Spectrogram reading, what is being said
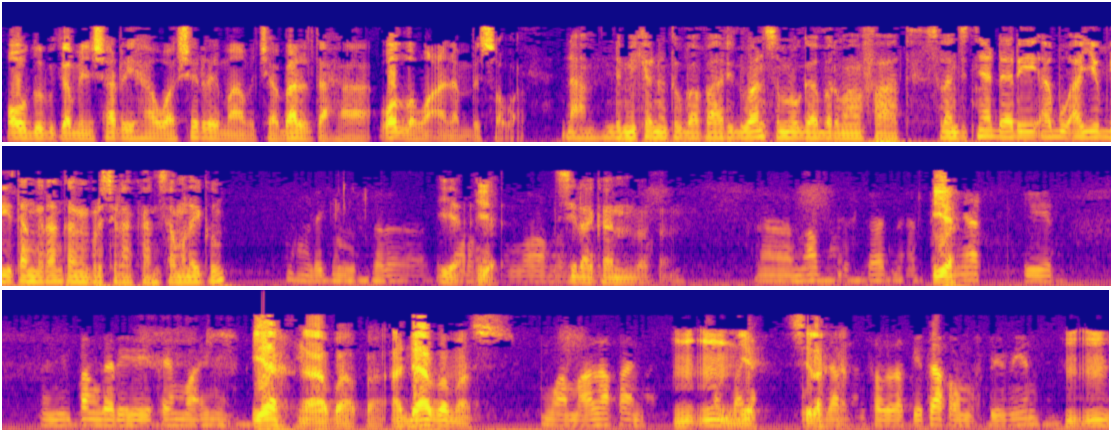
wa a'udzubika min syarriha wa syarri ma jabaltaha wallahu a'lam bissawab Nah, demikian untuk Bapak Ridwan, semoga bermanfaat. Selanjutnya dari Abu Ayub di Tangerang kami persilakan. Assalamualaikum. Waalaikumsalam. Iya, iya. Silakan Bapak. Nah, maaf Ustaz, nah, Iya. sebenarnya sedikit menyimpang dari tema ini. ya nggak apa-apa ada apa mas Muamalah kan. Mm-mm, Kan ya silakan saudara kita kaum muslimin Mm-mm.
